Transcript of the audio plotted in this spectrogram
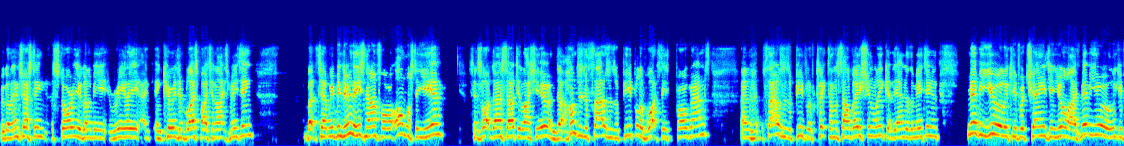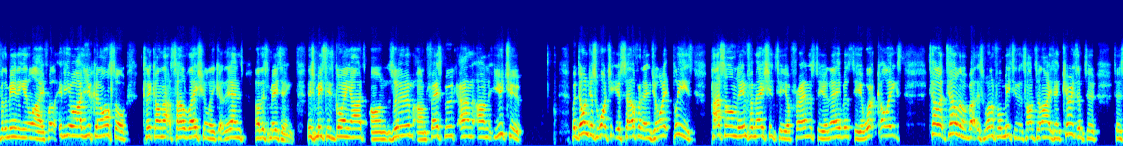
We've got an interesting story. You're going to be really encouraged and blessed by tonight's meeting. But uh, we've been doing these now for almost a year since lockdown started last year, and uh, hundreds of thousands of people have watched these programs, and thousands of people have clicked on the salvation link at the end of the meeting. And maybe you are looking for change in your life. Maybe you are looking for the meaning in life. Well, if you are, you can also click on that salvation link at the end of this meeting. This meeting is going out on Zoom, on Facebook, and on YouTube. But don't just watch it yourself and enjoy it. Please pass on the information to your friends, to your neighbors, to your work colleagues. Tell it, tell them about this wonderful meeting that's on tonight. Encourage them to, to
